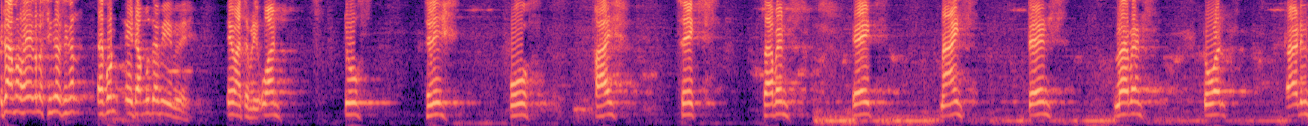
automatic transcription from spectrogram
এটা আমার হয়ে গেল সিঙ্গেল সিঙ্গেল এখন এই ডাম্বুতে আমি এইভাবে এই মারতে পারি one two three four five six seven eight nine ten eleven twelve thirteen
